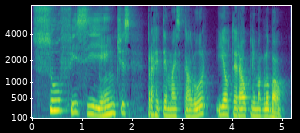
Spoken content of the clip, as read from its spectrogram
suficientes para reter mais calor e alterar o clima global.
